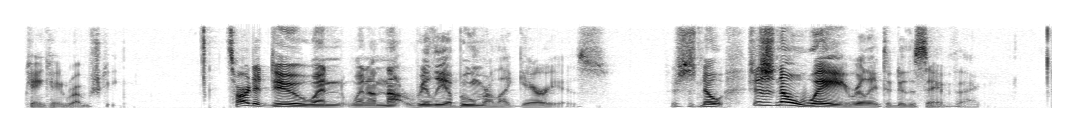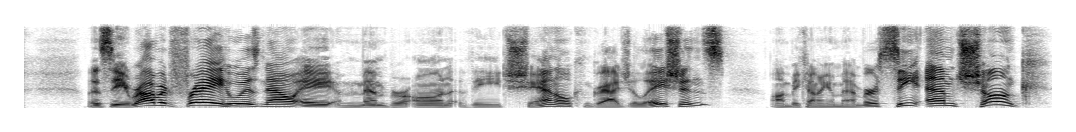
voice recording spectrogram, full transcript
King Kane Rumsky. It's hard to do when when I'm not really a boomer like Gary is. There's just no there's just no way really to do the same thing. Let's see. Robert Frey, who is now a member on the channel. Congratulations on becoming a member. CM Chunk.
